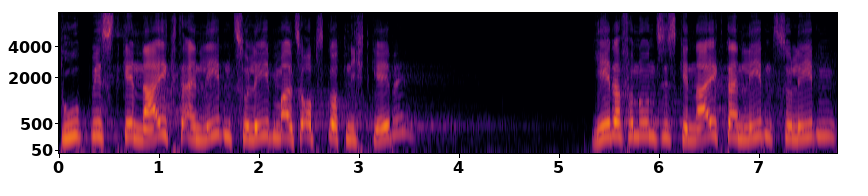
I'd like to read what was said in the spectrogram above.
du bist geneigt, ein Leben zu leben, als ob es Gott nicht gäbe. Jeder von uns ist geneigt, ein Leben zu leben,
